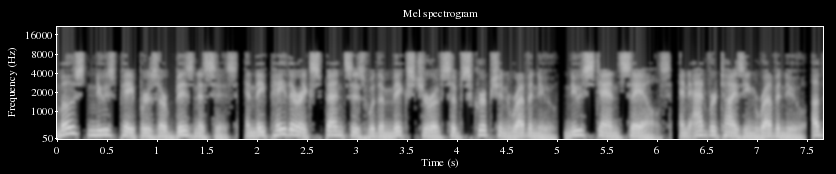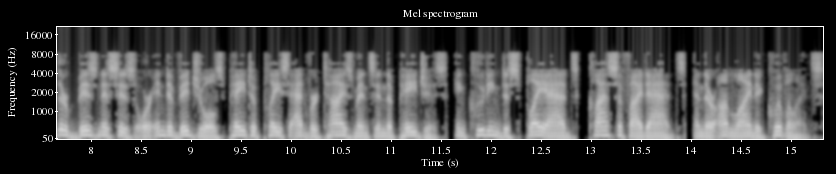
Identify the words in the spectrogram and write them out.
Most newspapers are businesses, and they pay their expenses with a mixture of subscription revenue, newsstand sales, and advertising revenue other businesses or individuals pay to place advertisements in the pages, including display ads, classified ads, and their online equivalents.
